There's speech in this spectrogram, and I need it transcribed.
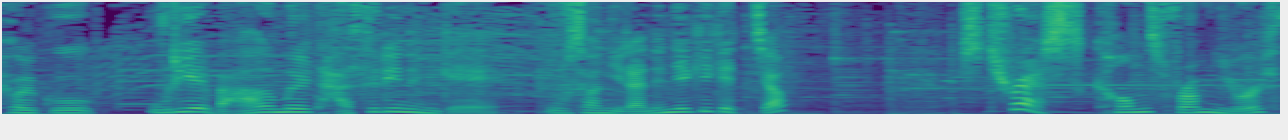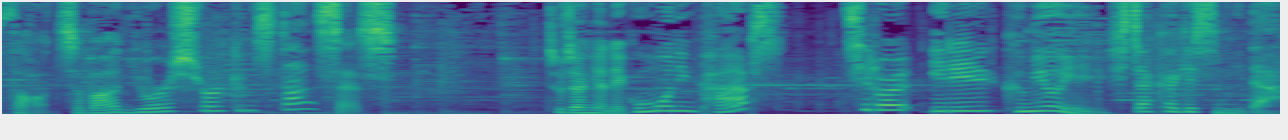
결국 우리의 마음을 다스리는 게 우선이라는 얘기겠죠? Stress comes from your thoughts about your circumstances. 조정현의 Good Morning Pops 7월 1일 금요일 시작하겠습니다.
